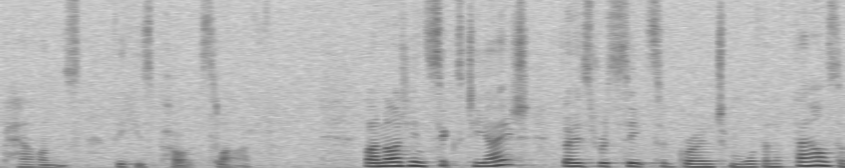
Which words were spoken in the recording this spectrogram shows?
for his poet's life. By 1968, those receipts had grown to more than £1,000,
